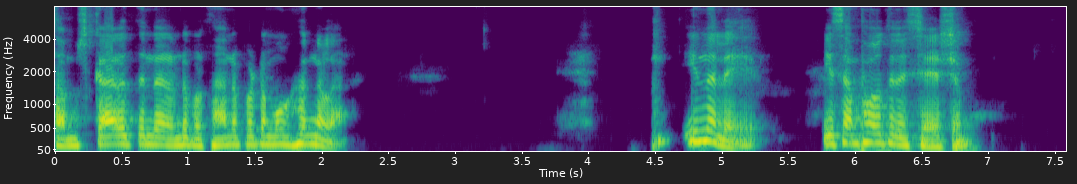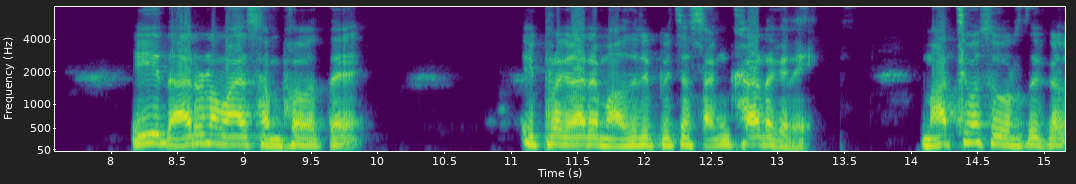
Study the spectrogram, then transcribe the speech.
സംസ്കാരത്തിന്റെ രണ്ട് പ്രധാനപ്പെട്ട മുഖങ്ങളാണ്. ഇന്നലെ ഈ സംഭവത്തിന് ശേഷം ഈ ദാരുണമായ സംഭവത്തെ ഇപ്രകാരം അവതരിപ്പിച്ച സംഘാടകരെ മാധ്യമ സുഹൃത്തുക്കൾ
